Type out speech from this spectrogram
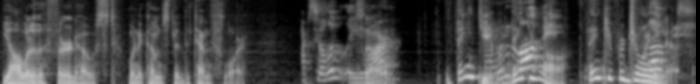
y'all are the third host when it comes to the tenth floor. Absolutely, you So, are. Thank you. Thank you love it. all. Thank you for joining Love us.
